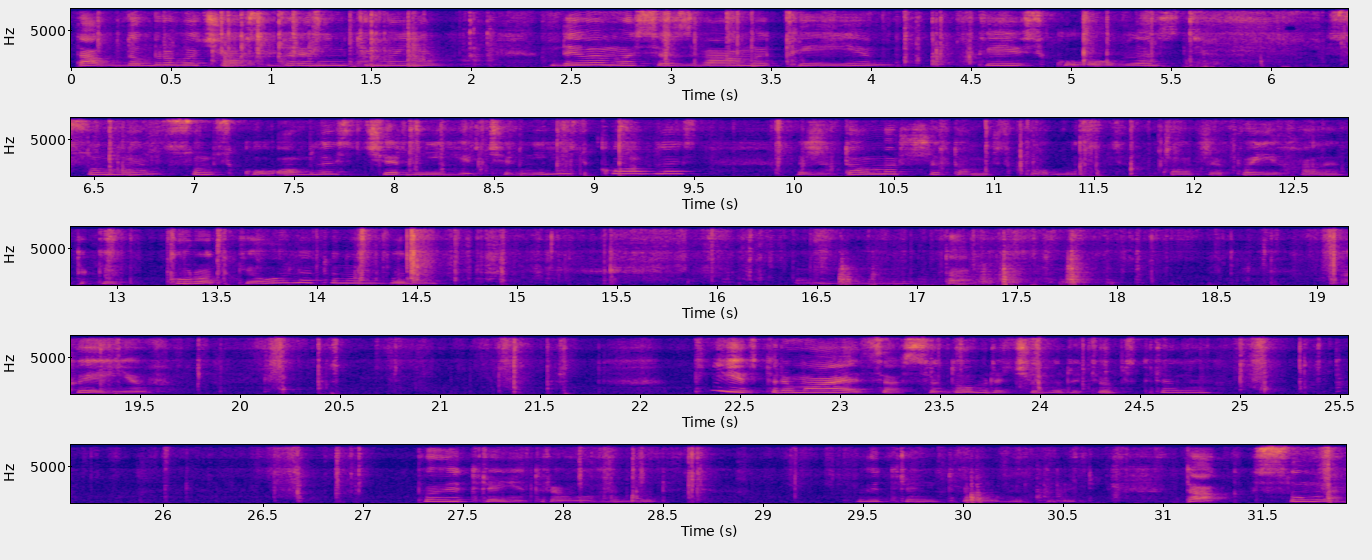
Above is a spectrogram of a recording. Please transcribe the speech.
Так, доброго часу, дорогенькі мої. Дивимося з вами Київ, Київську область, Суми, Сумську область, Чернігів, Чернігівську область, Житомир, Житомирську область. Отже, поїхали. Такий короткий огляд у нас буде. Так. Київ. Київ тримається, все добре, чи будуть обстріли? Повітряні тривоги будуть. Повітряні тривоги будуть. Так, суми.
